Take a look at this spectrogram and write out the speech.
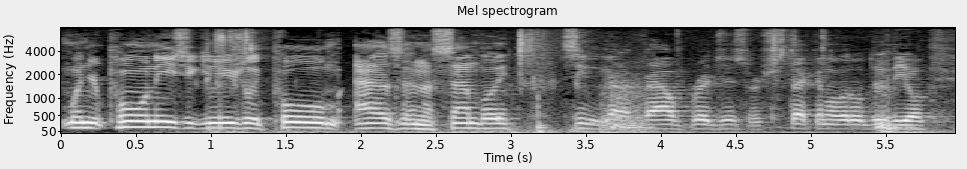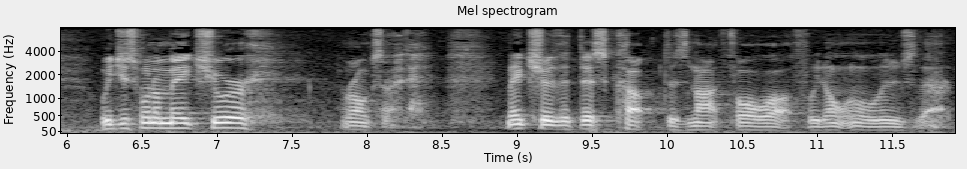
when you're pulling these, you can usually pull them as an assembly. See, we've got our valve bridges. We're sticking a little do the. old. We just want to make sure, wrong side. Make sure that this cup does not fall off. We don't want to lose that.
